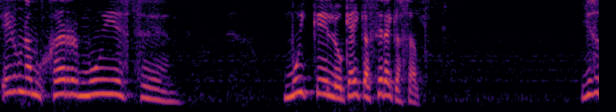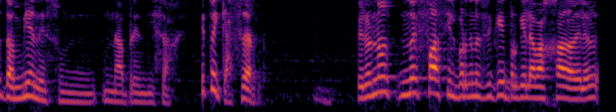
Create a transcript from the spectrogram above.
era una mujer muy, este, muy que lo que hay que hacer hay que hacerlo. Y eso también es un, un aprendizaje. Esto hay que hacerlo. pero no, no es fácil porque no sé qué, porque la bajada, de la-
